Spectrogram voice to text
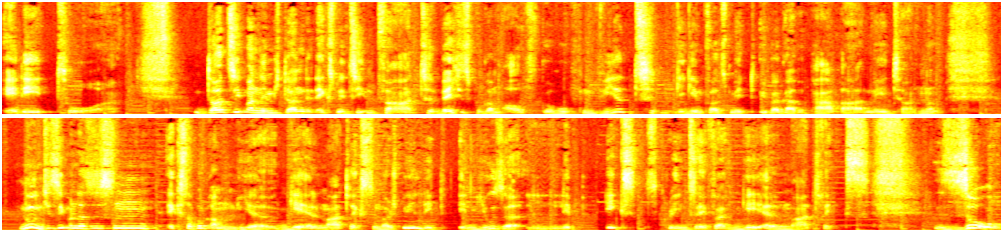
Editor. Dort sieht man nämlich dann den expliziten Pfad, welches Programm aufgerufen wird, gegebenenfalls mit Übergabeparametern. Ne? Nun, hier sieht man, das ist ein extra Programm. Hier GL Matrix zum Beispiel liegt in User lib X Screensaver GL Matrix. So,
